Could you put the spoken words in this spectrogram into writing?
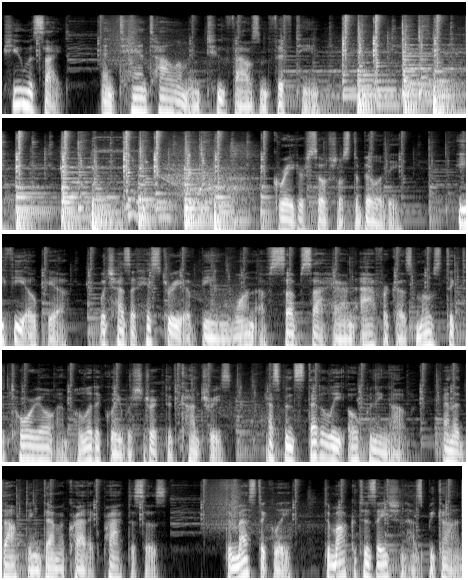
pumicite, and tantalum in 2015. Greater social stability. Ethiopia, which has a history of being one of sub-Saharan Africa's most dictatorial and politically restricted countries, has been steadily opening up and adopting democratic practices. Domestically, democratization has begun,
